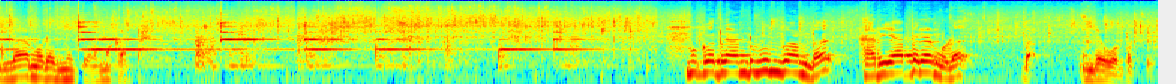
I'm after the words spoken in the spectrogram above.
എല്ലാം കൂടെ ഒന്ന് ചുമക്കട്ടെ. നമുക്കൊരു രണ്ട് മൂന്ന് തണ്ട് കറിയാപ്പലയും കൂടെ എന്റെ കൂട്ടത്തിൽ.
